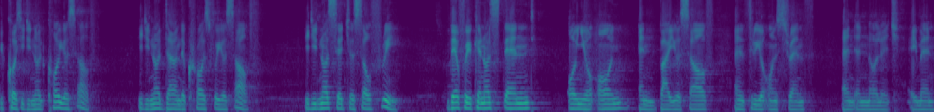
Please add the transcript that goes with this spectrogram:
Because you did not call yourself. You did not die on the cross for yourself. You did not set yourself free. Therefore, you cannot stand on your own and by yourself and through your own strength and, and knowledge. Amen.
